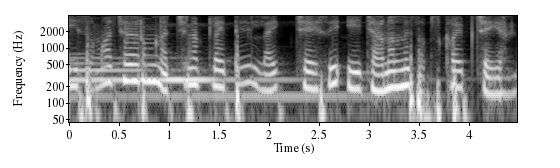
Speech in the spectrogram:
ఈ సమాచారం నచ్చినట్లయితే లైక్ చేసి ఈ ఛానల్ని సబ్స్క్రైబ్ చేయండి.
